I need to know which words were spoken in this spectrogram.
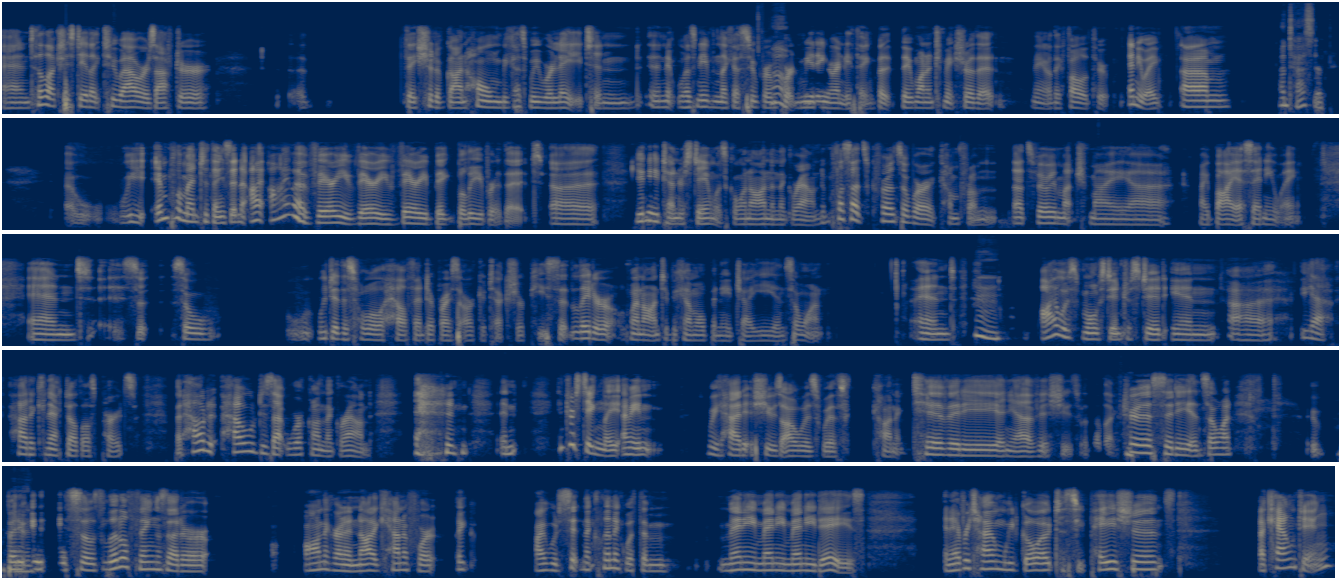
and he'll actually stay like two hours after uh, they should have gone home because we were late, and and it wasn't even like a super oh. important oh. meeting or anything, but they wanted to make sure that you know they followed through. Anyway, um, fantastic. We implemented things, and I, I'm a very, very, very big believer that uh, you need to understand what's going on in the ground, and plus that's also where I come from. That's very much my uh, my bias anyway, and uh, so so we did this whole health enterprise architecture piece that later went on to become Open HIE and so on. And hmm. I was most interested in, uh, yeah, how to connect all those parts. But how do, how does that work on the ground? And, and interestingly, I mean, we had issues always with connectivity, and you have issues with electricity and so on. But Right. it, it, it's those little things that are on the ground and not accounted for. Like I would sit in the clinic with them many, many, many days, and every time we'd go out to see patients, accounting,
